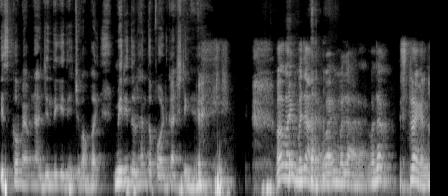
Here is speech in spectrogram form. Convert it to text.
इसको मैं अपना ज़िंदगी दे चुका हूँ भाई। मेरी दुल्हन तो पॉडकास्टिंग है। और भाई मज़ा आ रहा है भाई मज़ा आ रहा है। मतलब स्ट्रगल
